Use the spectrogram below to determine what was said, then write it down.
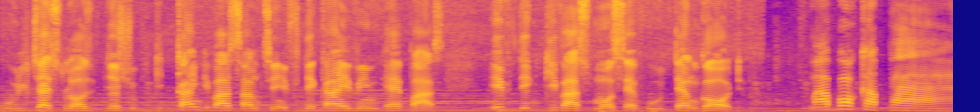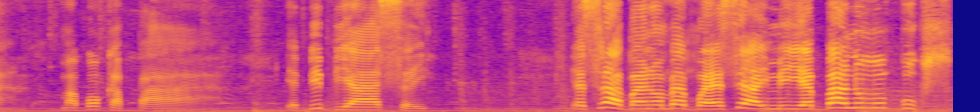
we just lost? They should can't give us something. If they can't even help us, if they give us more safe, we thank God. mabɔka paa mabɔka paa yɛbi biara sɛe yɛsrɛ aban no bɛbɔ yɛsɛ a meyɛ ba no mu books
